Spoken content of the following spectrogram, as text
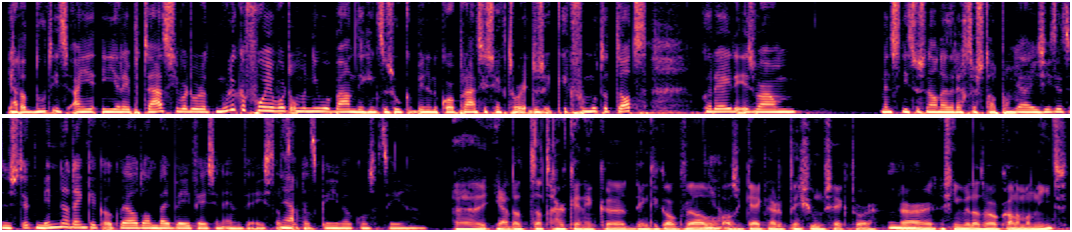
Ja, dat doet iets aan je, in je reputatie, waardoor het moeilijker voor je wordt om een nieuwe baan te zoeken binnen de corporatiesector. Dus ik, ik vermoed dat dat ook een reden is waarom mensen niet zo snel naar de rechter stappen. ja, je ziet het een stuk minder, denk ik, ook wel dan bij BV's en MV's. Dat, Ja. dat kun je wel constateren. Eh, ja, dat, dat herken ik eh, denk ik ook wel Ja. als ik kijk naar de pensioensector. Mhm. Daar zien we dat ook allemaal niet.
